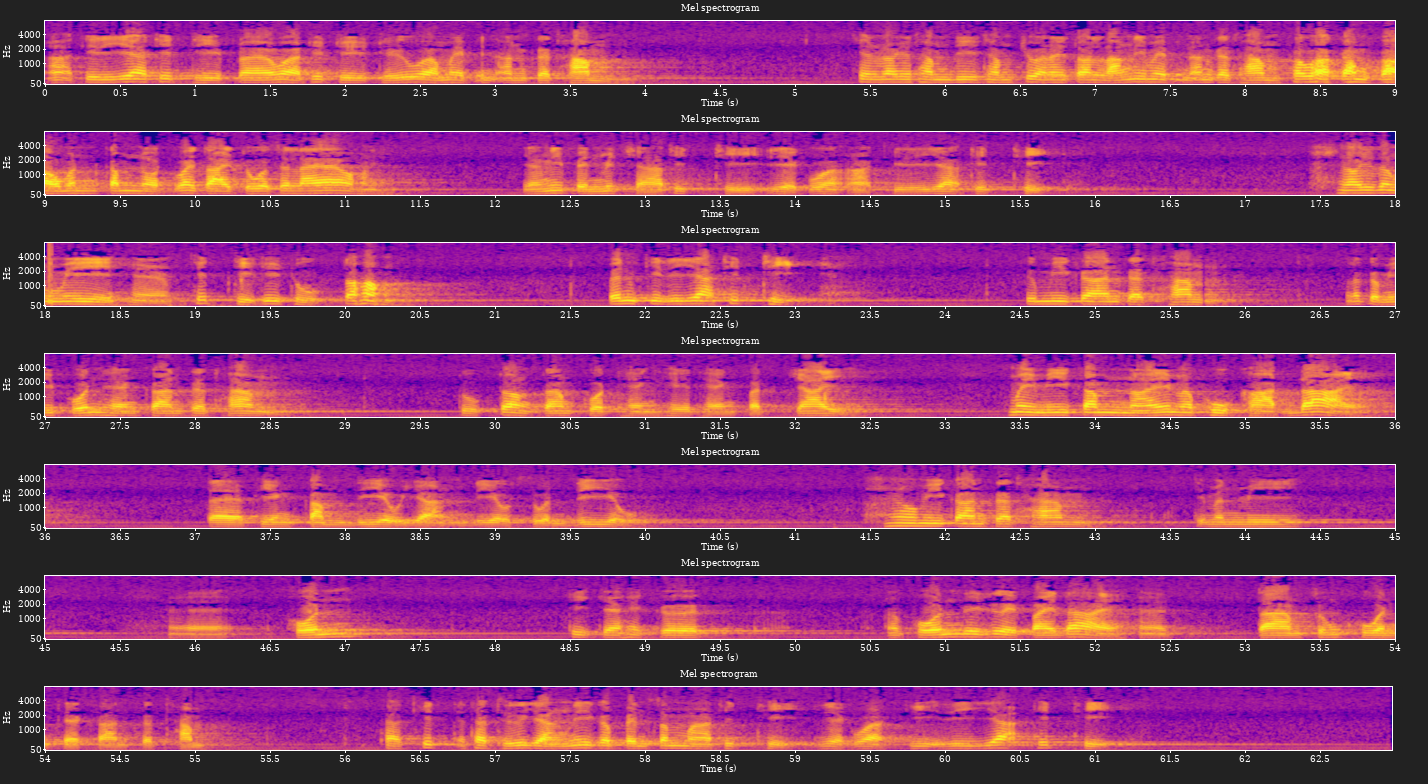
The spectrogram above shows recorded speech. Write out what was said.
อากิริยะทิฏฐิแปลว่าทิฏฐิถือว่าไม่เป็นอันกระทำเช่นเราจะทำดีทำชั่วในตอนหลังนี่ไม่เป็นอันกระทำเพราะว่ากรรมเก่ามันกำหนดไว้ตายตัวซะแล้ว อย่างนี้เป็นมิจฉาทิฏฐิ เรียกว่าอากิริยะทิฏฐิ เราจะต้องมีทิฏฐิที่ถูกต้อง เป็นกิริยะทิฏฐิ คือมีการกระทำแล้วก็มีผลแห่งการกระทำถูกต้องตามกฎแห่งเหตุแห่งปัจจัย ไม่มีกรรมไหนมาผูกขาดได้ แต่เพียงกรรมเดียวอย่างเดียวส่วนเดียว เรามีการกระทำที่มันมีผล ที่จะให้เกิดผลเรื่อยๆไปได้ ตามสมควรแก่การกระทำถ้าคิดถ้าถืออย่างนี้ก็เป็นสัมมาทิฏฐิ เรียกว่ากิริยะทิฏฐิ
